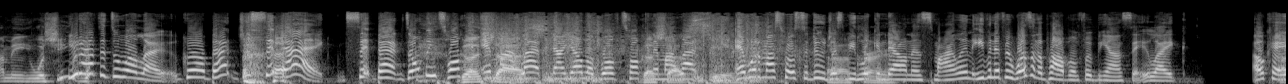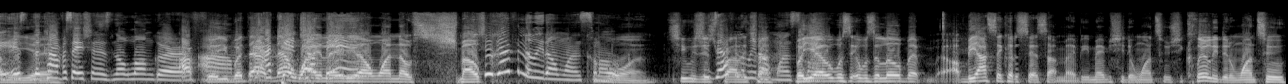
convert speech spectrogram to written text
I mean, was she? You don't have to do all that, girl. Back, just sit back, sit back. Don't be talking in my lap. Now y'all are both talking in my lap. Yeah. And what am I supposed to do? Just Uh, be looking current. down and smiling, even if it wasn't a problem for Beyonce. Like, okay, I mean, it's, the conversation is no longer. I feel you, um, but that that white lady in. don't want no smoke. She definitely don't want Come smoke. on, she was She just probably trying. But yeah, it was it was a little bit. Uh, Beyonce could have said something. Maybe maybe she didn't want to. She clearly didn't want to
